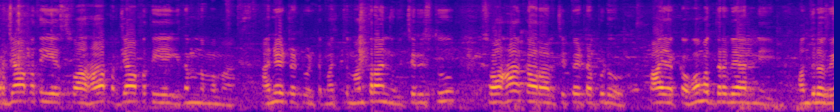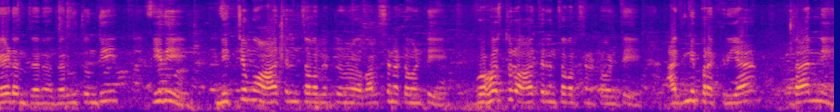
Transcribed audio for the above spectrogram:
ప్రజాపతియే స్వాహ ప్రజాపతియే ఇదం నమమ అనేటటువంటి మంత్రాన్ని ఉచ్చరిస్తూ స్వాహాకారాలు చెప్పేటప్పుడు ఆ యొక్క హోమద్రవ్యాలని అందులో వేయడం జరు- జరుగుతుంది. ఇది నిత్యము ఆచరించవలసినటువంటి గృహస్థులు ఆచరించవలసినటువంటి అగ్ని ప్రక్రియ. దాన్ని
